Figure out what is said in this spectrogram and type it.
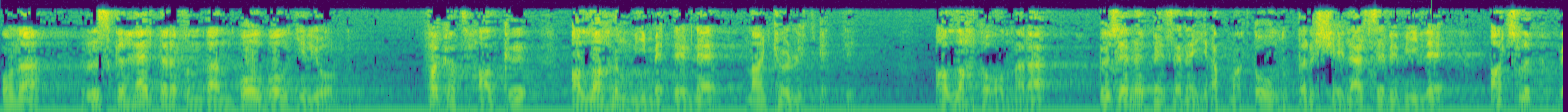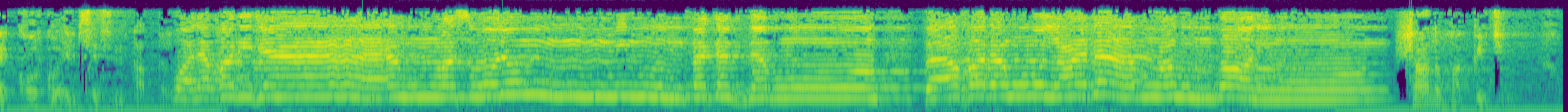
Ona rızkı her tarafından bol bol geliyordu. Fakat halkı Allah'ın nimetlerine nankörlük etti. Allah da onlara özene bezene yapmakta oldukları şeyler sebebiyle açlık ve korku elbisesini tattırdı. ولقد جاءهم رسول منهم فكذبوه فأخذهم العذاب وهم ظالمون Şanım hakkı için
